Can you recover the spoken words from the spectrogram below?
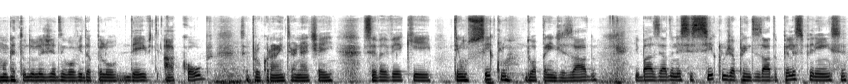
uma metodologia desenvolvida pelo David A. Kolb. Você procurar na internet aí, você vai ver que tem um ciclo do aprendizado e baseado nesse ciclo de aprendizado pela experiência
